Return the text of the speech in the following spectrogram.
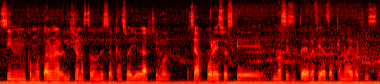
sin como tal una religión hasta donde se alcanzó a llegar. Simón. O sea, por eso es que no sé si te refieres a que no hay registro.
